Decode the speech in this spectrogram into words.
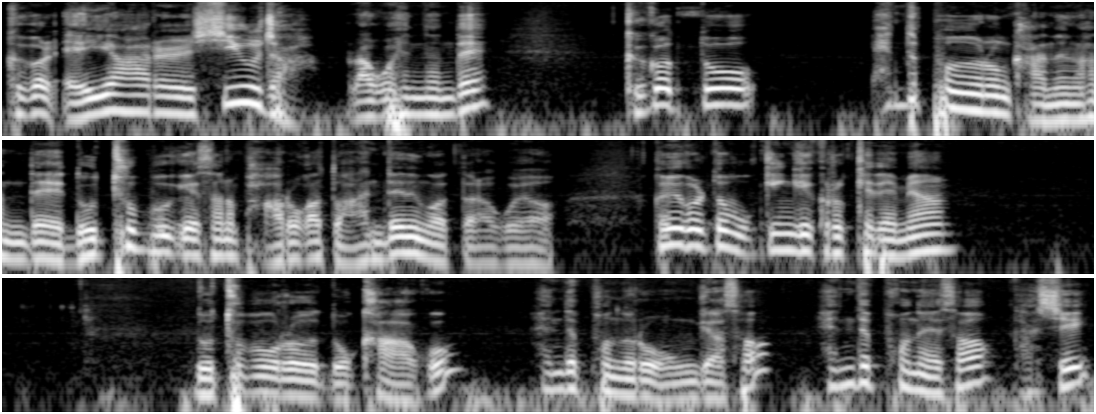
그걸 AI를 씌우자라고 했는데 그것도 핸드폰으로는 가능한데 노트북에서는 바로가 또 안 되는 것 같더라고요. 그럼 이걸 또 웃긴 게 그렇게 되면 노트북으로 녹화하고 핸드폰으로 옮겨서 핸드폰에서 다시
